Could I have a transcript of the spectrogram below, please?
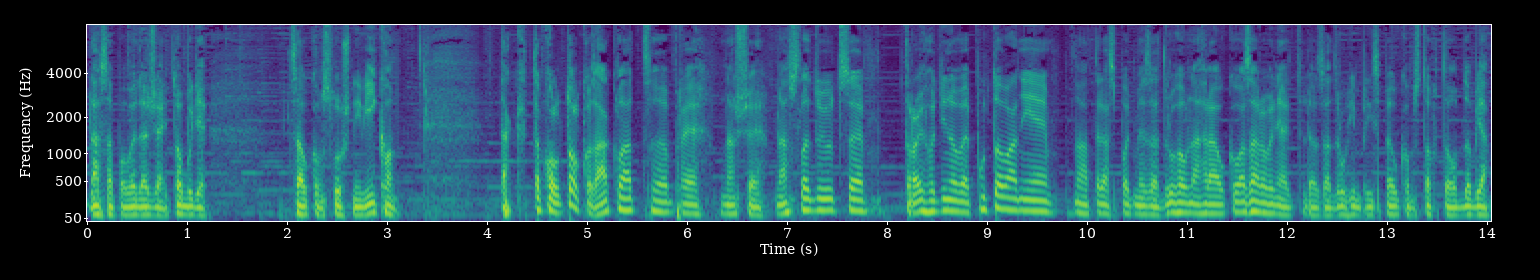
dá sa povedať, že aj to bude celkom slušný výkon. Tak to, toľko základ pre naše nasledujúce trojhodinové putovanie. No a teraz poďme za druhou nahrávkou a zároveň aj teda za druhým príspevkom z tohto obdobia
